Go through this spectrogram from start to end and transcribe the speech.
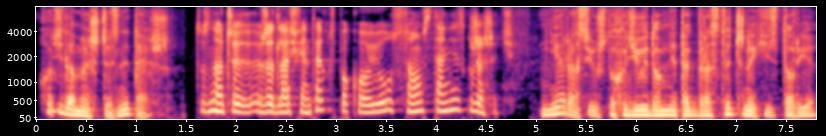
choć dla mężczyzny też. To znaczy, że dla świętego spokoju są w stanie zgrzeszyć. Nieraz już dochodziły do mnie tak drastyczne historie,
